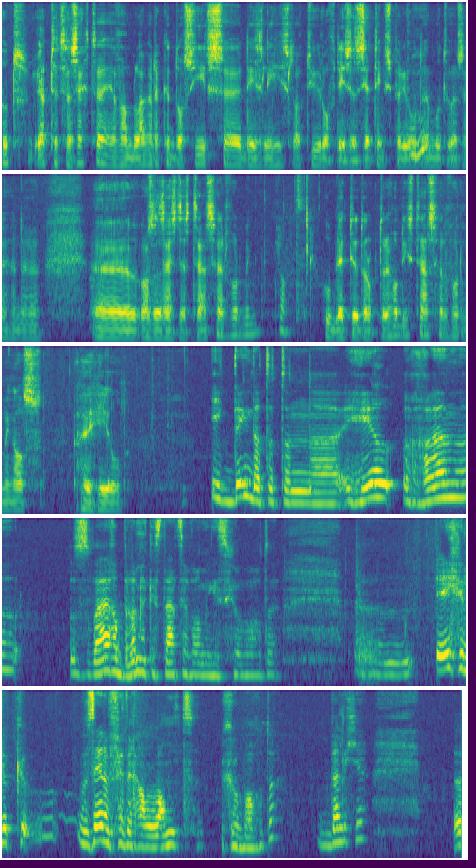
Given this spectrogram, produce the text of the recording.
Goed, u hebt het gezegd, een van de belangrijke dossiers uh, deze legislatuur, of deze zittingsperiode mm moeten we zeggen, uh, was de zesde staatshervorming. Klopt. Hoe blijkt u erop terug op die staatshervorming als geheel? Ik denk dat het een uh, heel ruime, zware, belangrijke staatshervorming is geworden. Uh, eigenlijk, we zijn een federaal land geworden, België. Uh,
